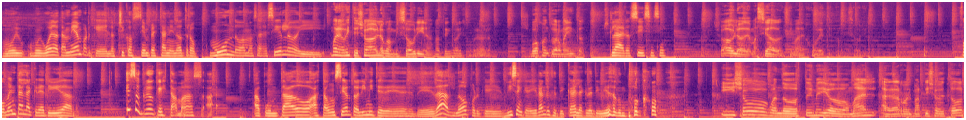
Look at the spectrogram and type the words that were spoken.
Muy, muy bueno también porque los chicos siempre están en otro mundo, vamos a decirlo, y Bueno, viste, yo hablo con mis sobrinos, no tengo hijos, pero hablo. Vos con tu hermanito. claro, sí, sí, sí. Yo hablo demasiado encima de juguetes con mis sobrinos. Fomenta la creatividad. Eso creo que está más apuntado hasta un cierto límite de, de edad, ¿no? Porque dicen que de grande se te cae la creatividad un poco. Y yo cuando estoy medio mal, agarro el martillo de Thor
